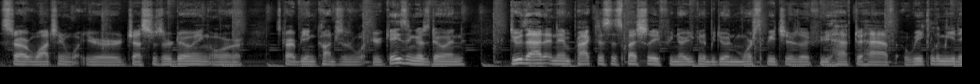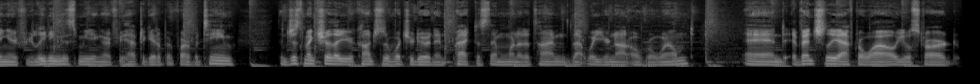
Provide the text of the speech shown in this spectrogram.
start watching what your gestures are doing or start being conscious of what your gazing is doing do that and then practice, especially if you know you're going to be doing more speeches or if you have to have a weekly meeting or if you're leading this meeting or if you have to get up in front of a team, then just make sure that you're conscious of what you're doing and practice them one at a time. That way you're not overwhelmed. And eventually, after a while, you'll start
